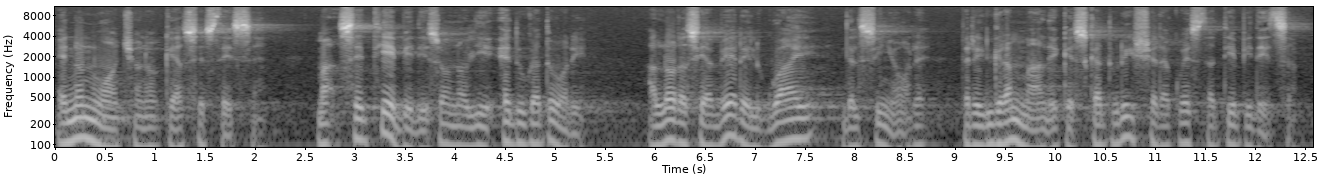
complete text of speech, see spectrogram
e non nuociono che a se stesse. Ma se tiepidi sono gli educatori, allora si avvera il guai del Signore per il gran male che scaturisce da questa tiepidezza.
